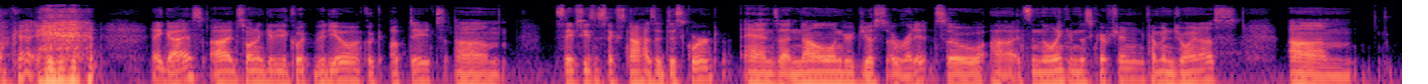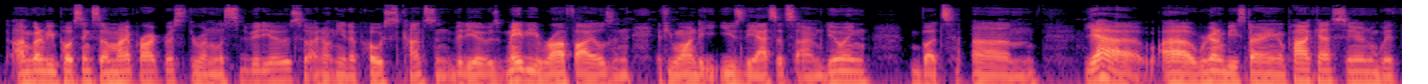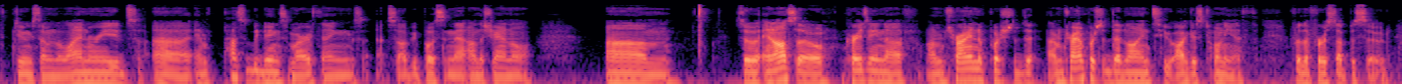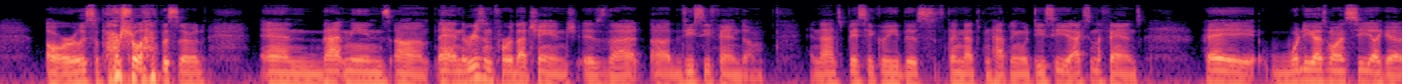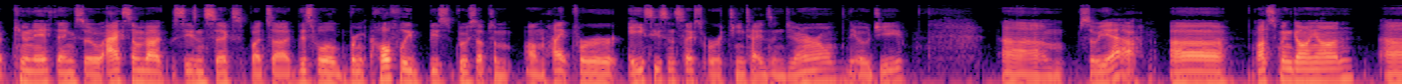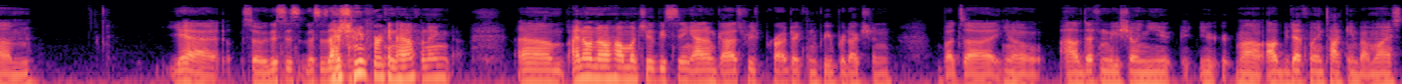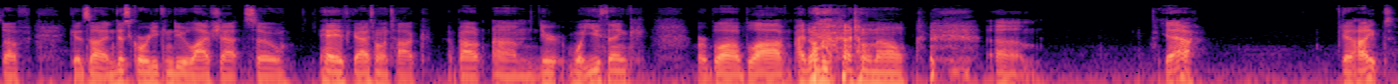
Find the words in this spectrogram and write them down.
Okay. hey guys, I just want to give you a quick video, a quick update. Um, Save Season 6 now has a Discord and uh, no longer just a Reddit, so uh, it's in the link in the description. Come and join us. Um, I'm going to be posting some of my progress through unlisted videos, so I don't need to post constant videos, maybe raw files, and if you want to use the assets I'm doing, but um, yeah, uh, we're going to be starting a podcast soon with doing some of the line reads uh, and possibly doing some other things. So I'll be posting that on the channel. Um, so and also, crazy enough, I'm trying to push the I'm trying to push the deadline to August 20th for the first episode, or at least a partial episode. And that means, um, and the reason for that change is that uh, the DC FanDome, and that's basically this thing that's been happening with DC, asking the fans, hey, what do you guys want to see? Like a Q&A thing. So ask them about season six, but uh, this will bring hopefully boost up some um, hype for a season six or Teen Titans in general, the OG. Um, so yeah, uh, lots been going on. Um, yeah, so this is this is actually freaking happening. Um, I don't know how much you'll be seeing Adam Godfrey's project in pre-production. But, uh, you know, I'll definitely be showing you, your, uh, I'll be definitely talking about my stuff because uh, in Discord you can do live chat. So, hey, if you guys want to talk about um, your what you think or blah, blah, I don't, I don't know. um, yeah. Get hyped.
